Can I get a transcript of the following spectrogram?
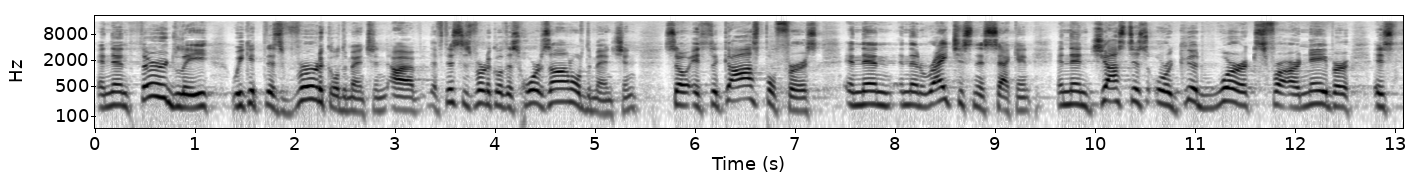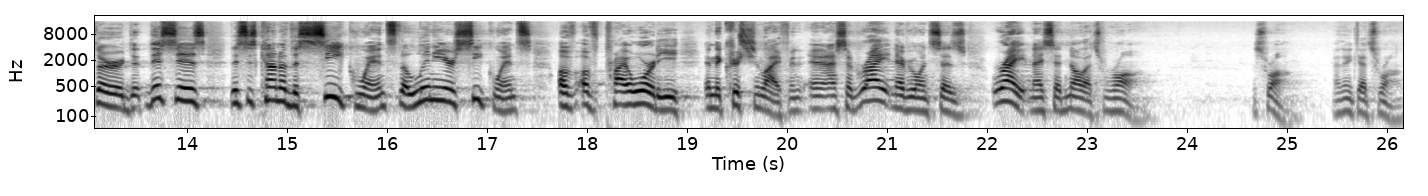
And then, thirdly, we get this vertical dimension. Uh, if this is vertical, this horizontal dimension. So it's the gospel first, and then, and then righteousness second, and then justice or good works for our neighbor is third. This is, this is kind of the sequence, the linear sequence of, of priority in the Christian life. And, and I said, right. And everyone says, right. And I said, no, that's wrong. That's wrong. I think that's wrong.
